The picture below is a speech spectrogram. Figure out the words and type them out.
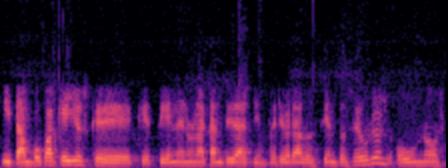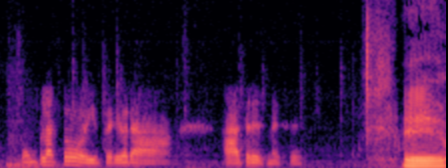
y tampoco aquellos que, que tienen una cantidad inferior a 200 euros o unos, un plazo inferior a, a tres meses. Eh,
